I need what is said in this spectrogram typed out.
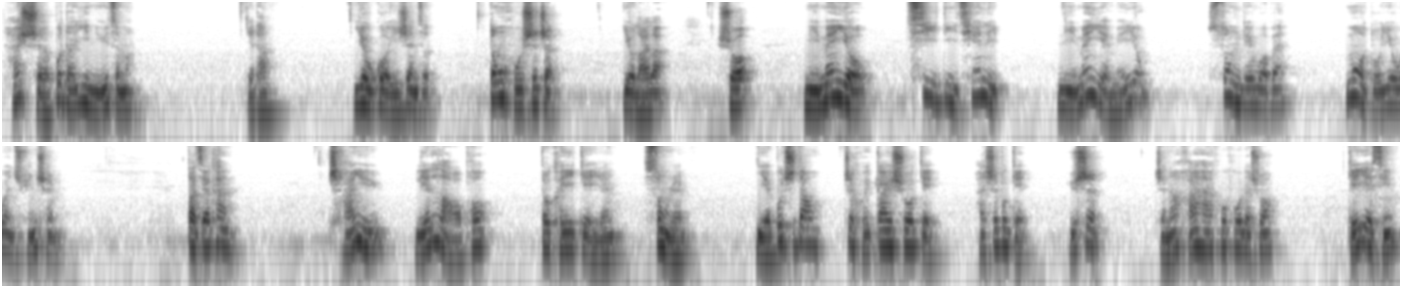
还舍不得一女子吗？”给他。又过一阵子，东湖使者又来了，说：“你们有弃地千里，你们也没用，送给我呗。”默读又问群臣：“大家看，单于连老婆都可以给人。”送人，也不知道这回该说给还是不给，于是只能含含糊糊的说：“给也行，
